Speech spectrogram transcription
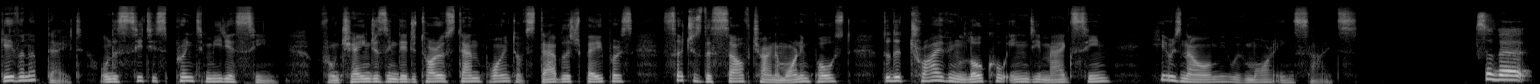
gave an update on the city's print media scene, from changes in the editorial standpoint of established papers such as the South China Morning Post to the thriving local indie mag scene. Here is Naomi with more insights. So the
